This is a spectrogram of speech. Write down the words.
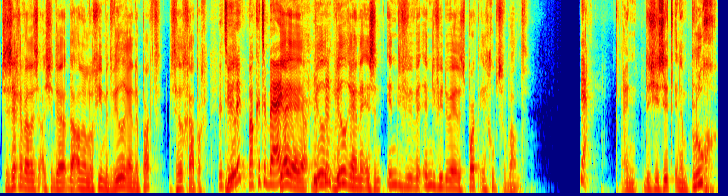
ze zeggen wel eens, als je de, de analogie met wielrennen pakt... Dat is heel grappig. Natuurlijk, pak het erbij. Ja, ja, ja. Wiel, wielrennen is een individu- individuele sport in groepsverband. Ja. En dus je zit in een ploeg,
